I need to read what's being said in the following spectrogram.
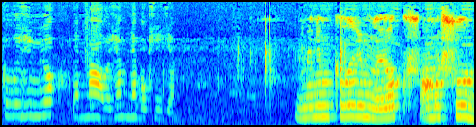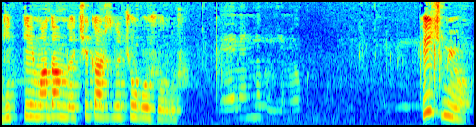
kılıcım yok. Ben ne yapacağım? Ne bok yiyeceğim? Benim kılıcım da yok ama şu gittiğim adam da çıkarsa çok hoş olur. Ee, benim de kılıcım yok. Hiç mi yok?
